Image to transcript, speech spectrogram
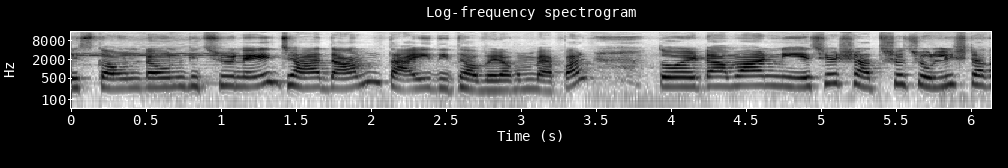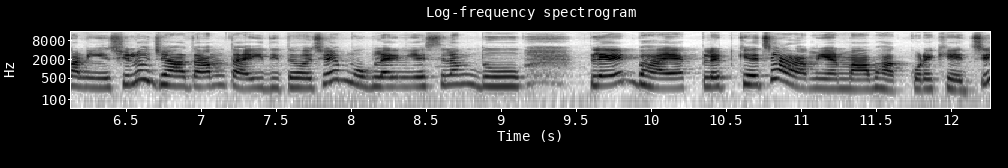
ডিসকাউন্ট টাউন কিছু নেই, যা দাম তাই দিতে হবে এরকম ব্যাপার। তো এটা আমার নিয়েছে সাতশো চল্লিশ টাকা নিয়েছিল, যা দাম তাই দিতে হয়েছে। মোগলাই নিয়ে এসেছিলাম দু প্লেট ভাই এক প্লেট খেয়েছে আর আমি আর মা ভাগ করে খেয়েছি।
